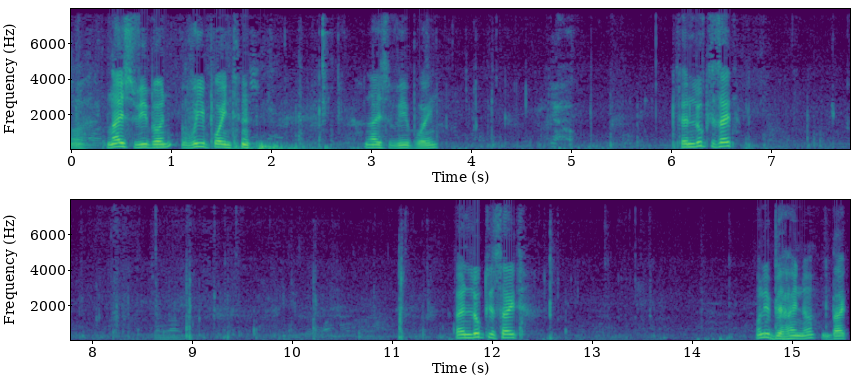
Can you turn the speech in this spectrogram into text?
Oh, nice viewpoint. Viewpoint. nice viewpoint. Then look this side. And look this side. Only behind, no? Back.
